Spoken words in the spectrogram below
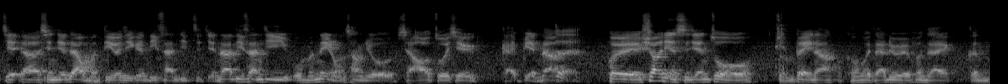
接呃衔接在我们第二季跟第三季之间。那第三季我们内容上就想要做一些改变，那对会需要一点时间做准备，那可能会在六月份再跟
